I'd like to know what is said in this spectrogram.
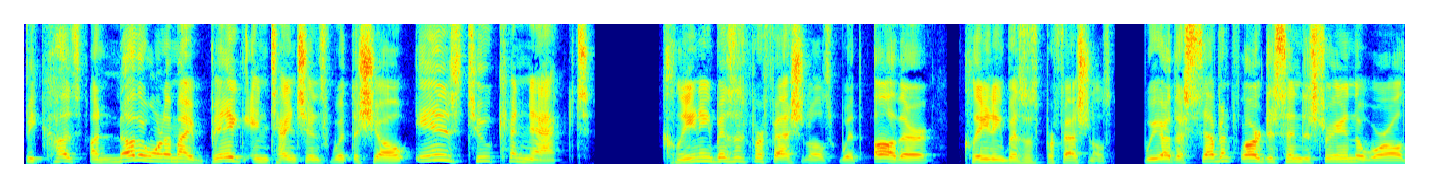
because another one of my big intentions with the show is to connect cleaning business professionals with other cleaning business professionals. We are the seventh largest industry in the world.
